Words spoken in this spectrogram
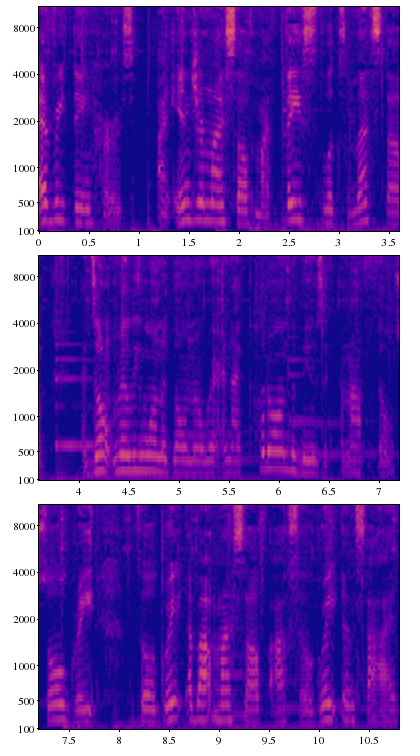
Everything hurts. I injure myself. My face looks messed up. I don't really want to go nowhere. And I put on the music and I feel so great. Feel great about myself. I feel great inside.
